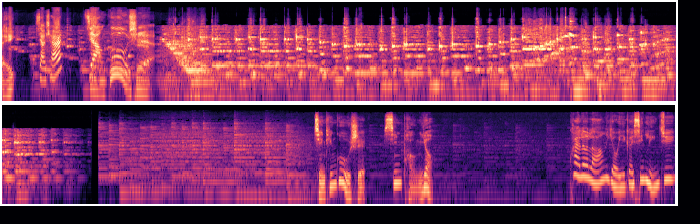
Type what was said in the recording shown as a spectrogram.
阿伟，小陈儿讲故事。请听故事：新朋友。快乐狼有一个新邻居，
